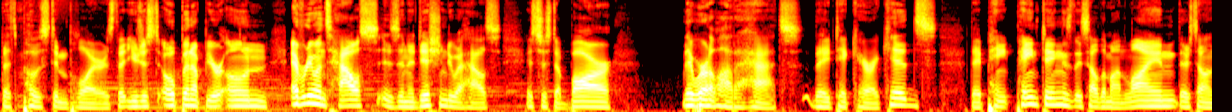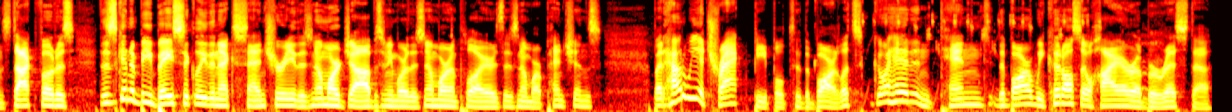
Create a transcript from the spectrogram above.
that's post employers that you just open up your own everyone's house is in addition to a house. It's just a bar. They wear a lot of hats. They take care of kids they paint paintings they sell them online they're selling stock photos this is going to be basically the next century there's no more jobs anymore there's no more employers there's no more pensions but how do we attract people to the bar let's go ahead and tend the bar we could also hire a barista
